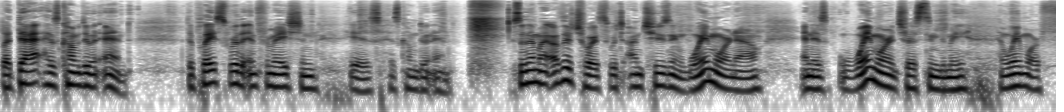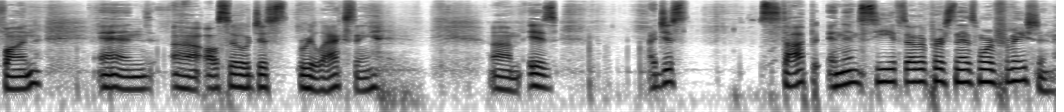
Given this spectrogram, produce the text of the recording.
But that has come to an end. The place where the information is has come to an end. So then, my other choice, which I'm choosing way more now and is way more interesting to me and way more fun and uh, also just relaxing, um, is I just stop and then see if the other person has more information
